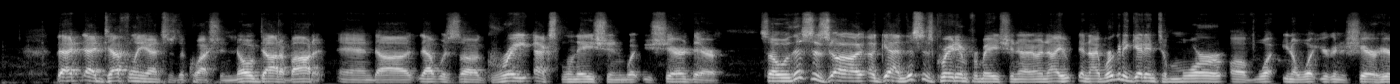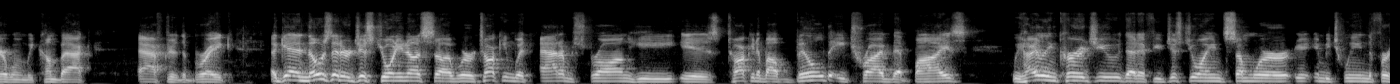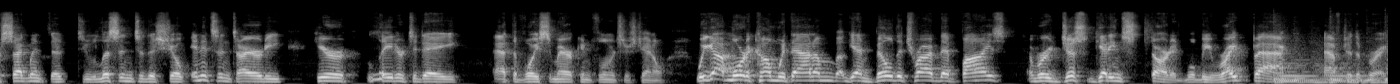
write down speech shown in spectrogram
that, that definitely answers the question, no doubt about it. And uh, that was a great explanation what you shared there. So this is uh, again, this is great information, and I and I we're going to get into more of what you know what you're going to share here when we come back after the break. Again, those that are just joining us, uh, we're talking with Adam Strong. He is talking about build a tribe that buys we highly encourage you that if you just joined somewhere in between the first segment to, to listen to the show in its entirety here later today at the Voice America Influencers channel. We got more to come with Adam. Again, build a tribe that buys, and we're just getting started. We'll be right back after the break.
